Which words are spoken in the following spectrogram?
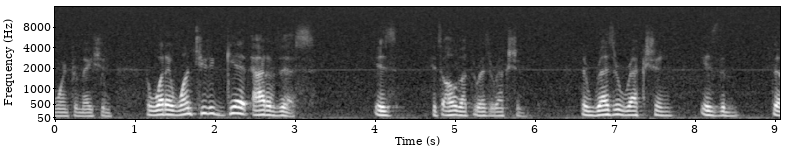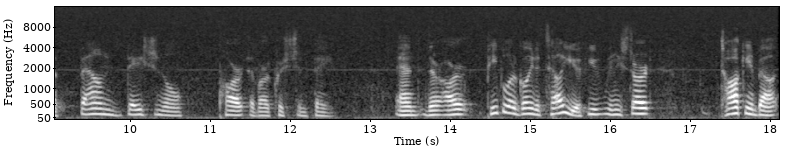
more information. But what I want you to get out of this is it's all about the resurrection. The resurrection is the, the foundational part of our Christian faith. And there are people are going to tell you if you when you start talking about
